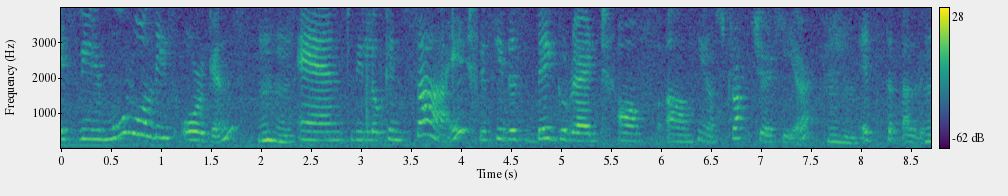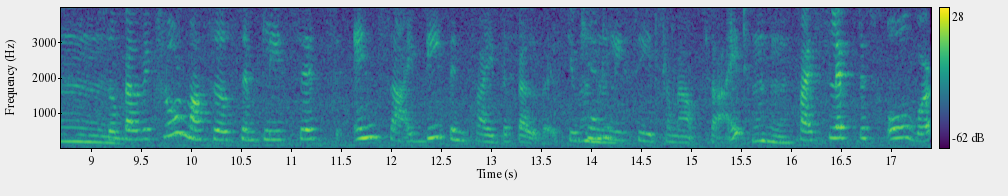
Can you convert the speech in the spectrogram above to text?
If we remove all these organs and we look inside, you see this big red of um, you know structure here. It's the pelvic. Mm. So pelvic floor muscle simply sits inside, deep inside the pelvis. You can't really see it from outside. If I flip this over,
